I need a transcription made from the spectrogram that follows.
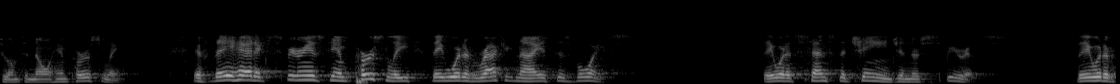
to him to know him personally. If they had experienced him personally, they would have recognized his voice. They would have sensed a change in their spirits. They would have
